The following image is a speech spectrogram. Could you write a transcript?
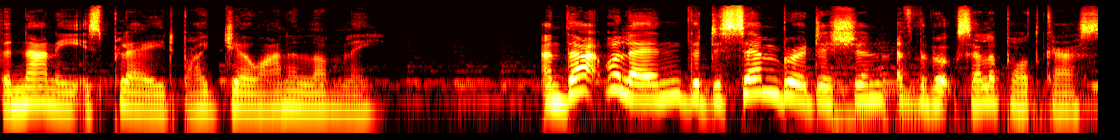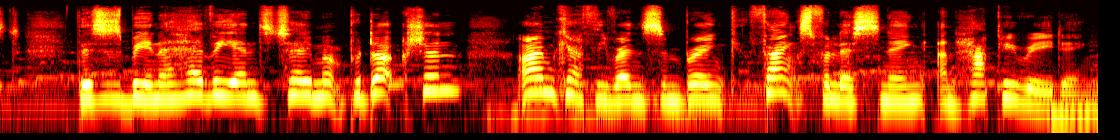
The nanny is played by Joanna Lumley. And that will end the December edition of the Bookseller podcast. This has been a heavy entertainment production. I'm Cathy Rentzenbrink. Thanks for listening and happy reading.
